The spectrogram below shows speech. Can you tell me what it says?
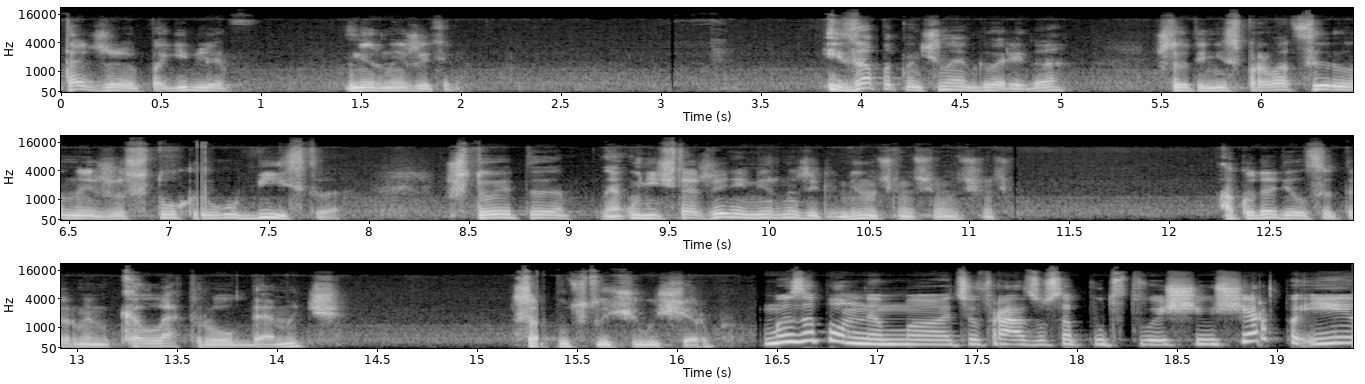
также погибли мирные жители. И Запад начинает говорить, да, что это не спровоцированное жестокое убийство, что это э, уничтожение мирных жителей. Минуточку, минуточку, минуточку. А куда делся термин collateral damage, сопутствующий ущерб? Ми запомнимо цю фразу сопутствуючий ущерб і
